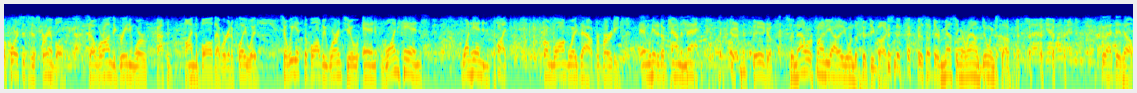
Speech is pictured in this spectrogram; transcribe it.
Of course, this is a scramble, so we're on the green and we're about to find the ball that we're going to play with. So we hit the ball we weren't to, and one hand, one-handed putt from long ways out for birdie, and we ended up counting that. Good. There you go. So now we're finding out how you win the 50 bucks. Just up there messing around doing stuff. So that did help.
